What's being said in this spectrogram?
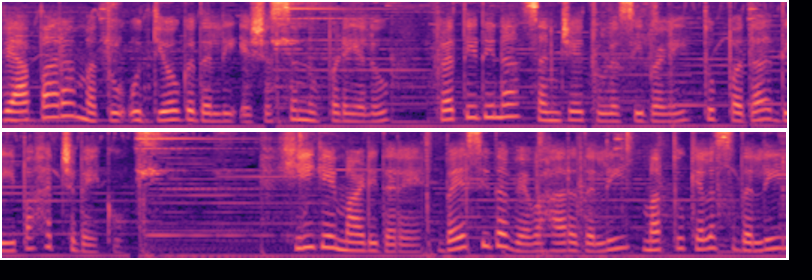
ವ್ಯಾಪಾರ ಮತ್ತು ಉದ್ಯೋಗದಲ್ಲಿ ಯಶಸ್ಸನ್ನು ಪಡೆಯಲು ಪ್ರತಿದಿನ ಸಂಜೆ ತುಳಸಿ ಬಳಿ ತುಪ್ಪದ ದೀಪ ಹಚ್ಚಬೇಕು. ಹೀಗೆ ಮಾಡಿದರೆ ಬಯಸಿದ ವ್ಯವಹಾರದಲ್ಲಿ ಮತ್ತು ಕೆಲಸದಲ್ಲಿ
